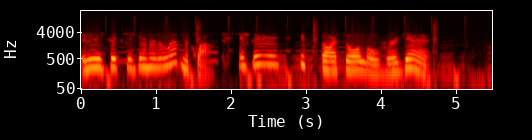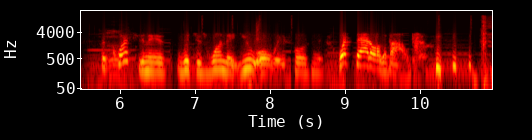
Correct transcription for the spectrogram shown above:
And then they text you again at 11 o'clock. And then it starts all over again. The mm. question is, which is one that you always pose me, what's that all about?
